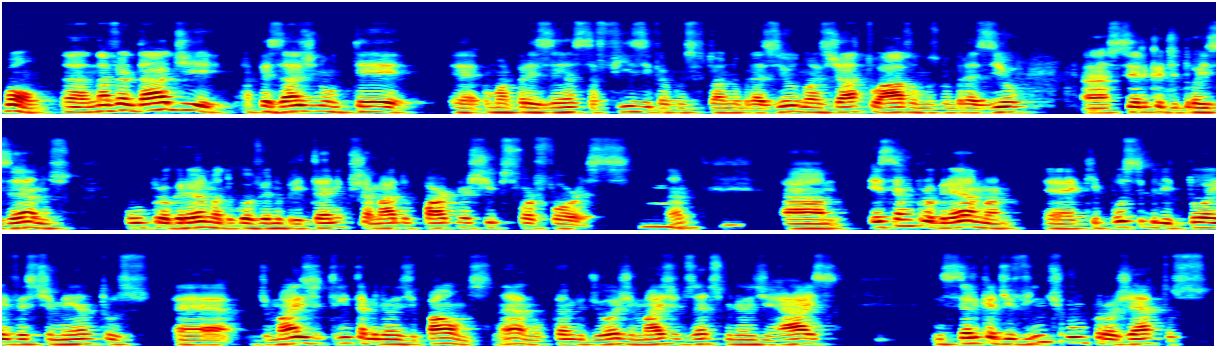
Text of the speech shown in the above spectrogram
Bom, ah, na verdade, apesar de não ter é, uma presença física com o escritório no Brasil. Nós já atuávamos no Brasil há cerca de dois anos com um programa do governo britânico chamado Partnerships for Forests. Né? Ah, esse é um programa é, que possibilitou investimentos é, de mais de 30 milhões de pounds, né, no câmbio de hoje, mais de 200 milhões de reais, em cerca de 21 projetos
